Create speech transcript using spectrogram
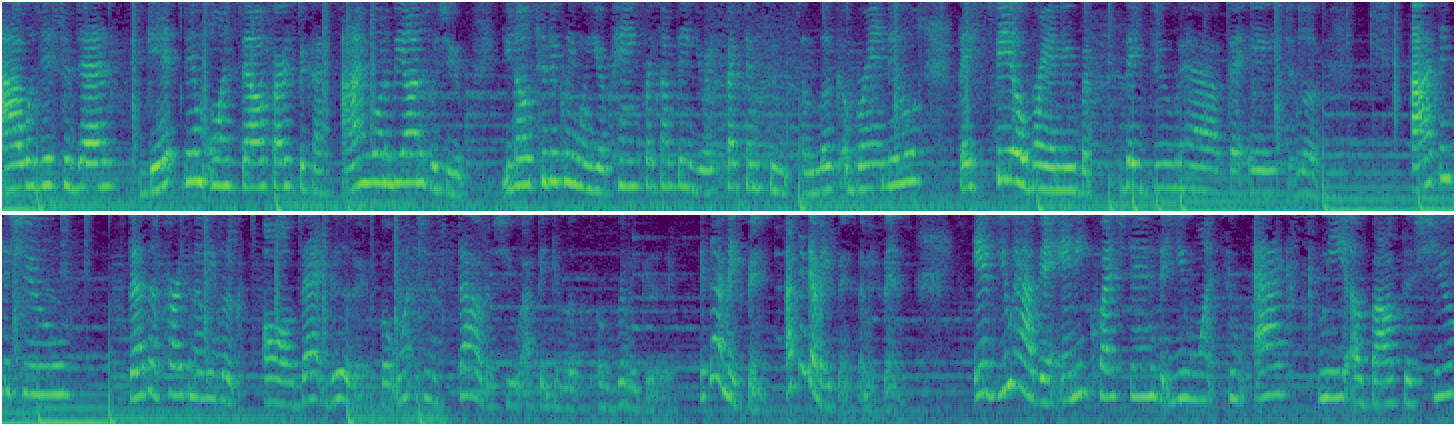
I would just suggest get them on sale first because I'm going to be honest with you. You know, typically when you're paying for something, you expect them to look brand new. They feel brand new, but they do have the aged look. I think the shoe doesn't personally look all that good, but once you style the shoe, I think it looks really good. If that makes sense. I think that makes sense. That makes sense. If you have any questions that you want to ask me about the shoe,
